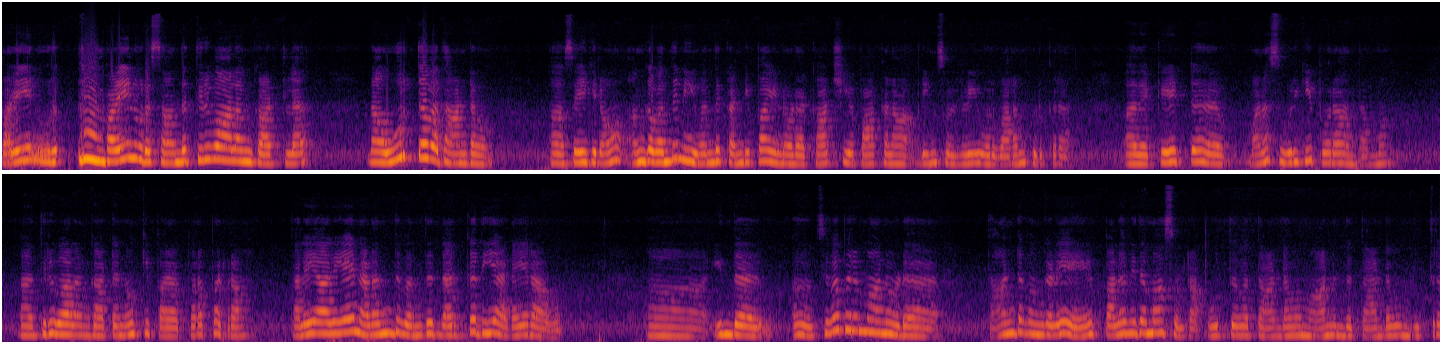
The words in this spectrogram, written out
பழையனூர் பழையனூரை சார்ந்த திருவாலங்காட்டில் நான் ஊர்த்தவ தாண்டவம் செய்கிறோம். அங்கே வந்து நீ வந்து கண்டிப்பாக என்னோட காட்சியை பார்க்கலாம் அப்படின்னு சொல்லி ஒரு வரம் கொடுக்குறார். அதை கேட்டு மனசு உருகி போகிறா அந்த அம்மா. திருவாலங்காட்டை நோக்கி ப புறப்படுறா. தலையாலேயே நடந்து வந்து நற்கதியை அடையறாவும். இந்த சிவபெருமானோட தாண்டவங்களே பலவிதமாக சொல்கிறான் ஊர்தவ தாண்டவம் ஆனந்த தாண்டவம் ருத்ர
